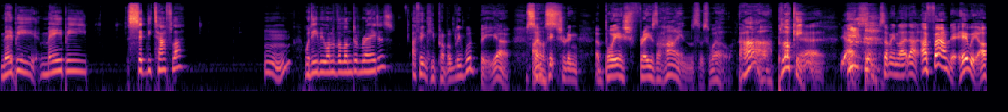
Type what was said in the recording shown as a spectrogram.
maybe maybe Sydney Tafler. Hmm. Would he be one of the London Raiders? I think he probably would be. Yeah. So I'm picturing a boyish Frazer Hines as well. Ah, plucky. Yeah. Yes, something like that. I found it. Here we are.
